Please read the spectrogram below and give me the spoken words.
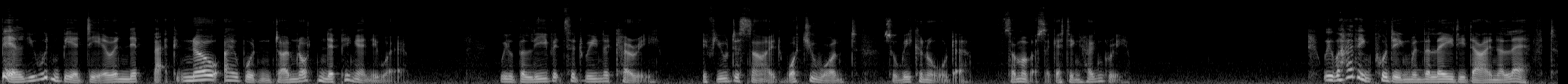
Bill, you wouldn't be a dear and nip back. No, I wouldn't. I'm not nipping anywhere. We'll believe it's Edwina Currie, if you decide what you want so we can order. Some of us are getting hungry. We were having pudding when the lady diner left.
